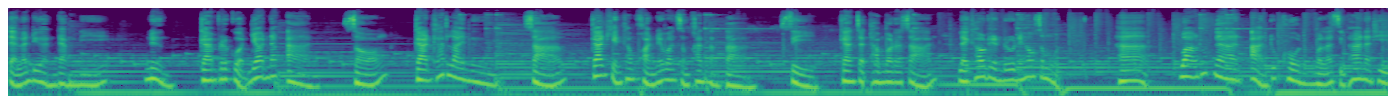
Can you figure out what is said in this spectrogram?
แต่ละเดือนดังนี้ 1. การประกวดยอดนักอ่าน 2. การคัดลายมือ 3. การเขียนคำขวัญในวันสำคัญต่างๆ 4. การจัดทำวารสารและเข้าเรียนรู้ในห้องสมุด 5. วางทุกงานอ่านทุกคนวันละ 15 นาที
